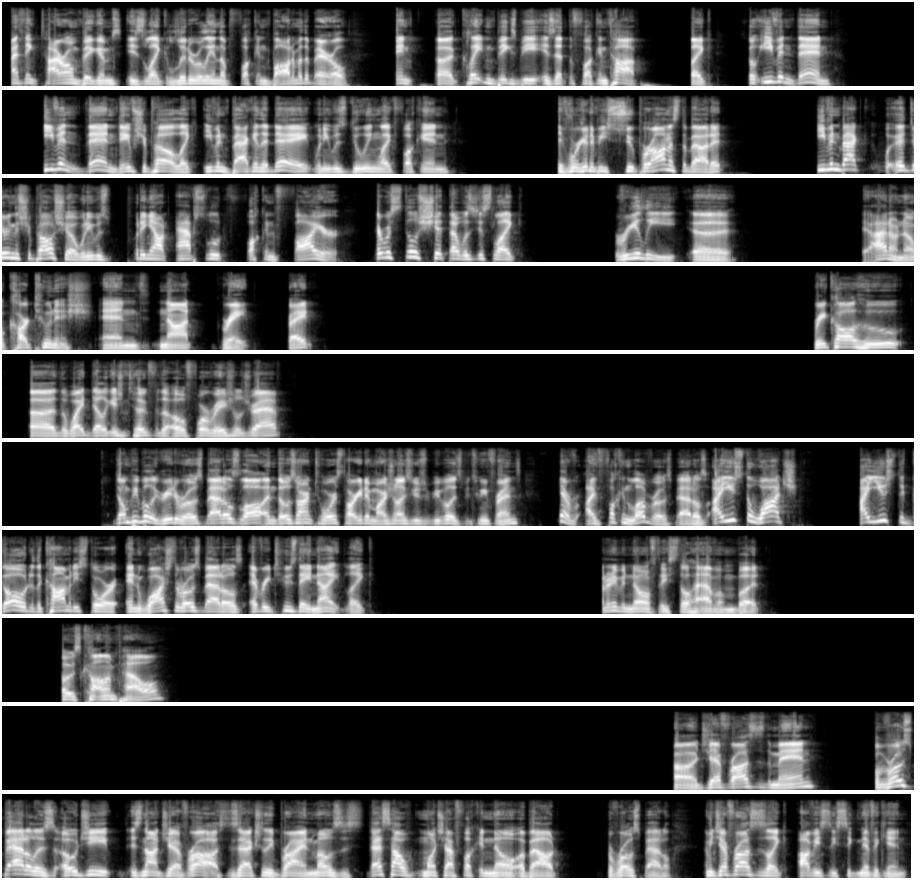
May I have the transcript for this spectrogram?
I think Tyrone Biggums is like literally in the fucking bottom of the barrel, and uh, Clayton Bigsby is at the fucking top. Like, so even then, even then, Dave Chappelle, like even back in the day when he was doing like fucking, if we're gonna be super honest about it, even back uh, during the Chappelle show when he was putting out absolute fucking fire, there was still shit that was just like really uh I don't know, cartoonish and not great, right? Recall who uh, the white delegation took for the 04 racial draft? Don't people agree to roast battles law and those aren't towards targeted marginalized of people? It's between friends. Yeah, I fucking love roast battles. I used to watch, I used to go to the comedy store and watch the roast battles every Tuesday night. Like, I don't even know if they still have them, but oh, is Colin Powell? Uh, Jeff Ross is the man. Well, roast battle is OG is not Jeff Ross. Is actually Brian Moses. That's how much I fucking know about the roast battle. I mean, Jeff Ross is like obviously significant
